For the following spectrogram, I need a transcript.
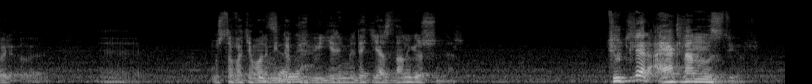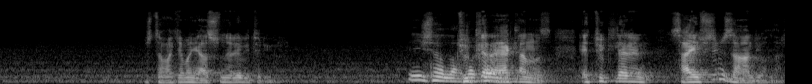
öyle, e, Mustafa Kemal'in İnşallah. 1921'deki yazılarını görsünler. Türkler ayaklanınız diyor. Mustafa Kemal yazısını öyle bitiriyor. İnşallah. Türkler bakalım. ayaklanınız. E Türklerin sahipsiz mi zannediyorlar?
